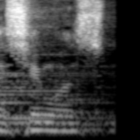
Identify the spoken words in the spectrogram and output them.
Let's sing once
